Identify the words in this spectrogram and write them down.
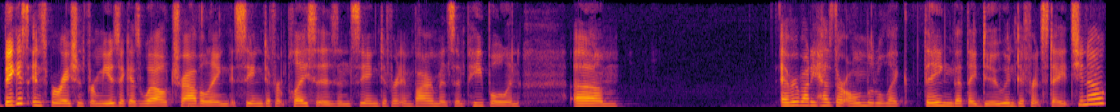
biggest inspiration for music as well traveling seeing different places and seeing different environments and people and um, everybody has their own little like thing that they do in different states you know?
